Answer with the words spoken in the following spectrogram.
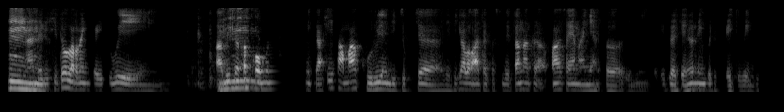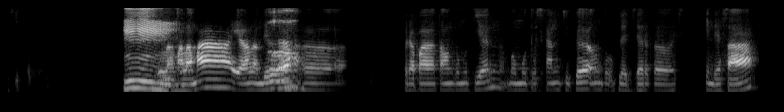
Nah, Hmm. dari situ learning by doing. Tapi tetap Hmm. komunikasi sama guru yang di Jogja. Jadi kalau ada kesulitan ada apa saya nanya ke ini. Jadi belajarnya by doing di situ. Hmm. Lama-lama ya alhamdulillah Oh. eh, berapa tahun kemudian memutuskan juga untuk belajar ke Sindesa.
